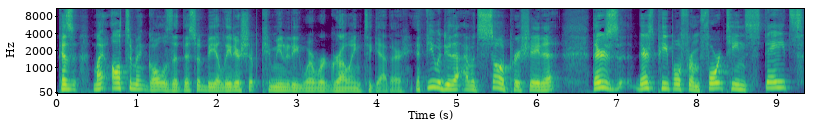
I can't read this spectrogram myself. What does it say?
Because my ultimate goal is that this would be a leadership community where we're growing together. If you would do that, I would so appreciate it. There's there's people from 14 states,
